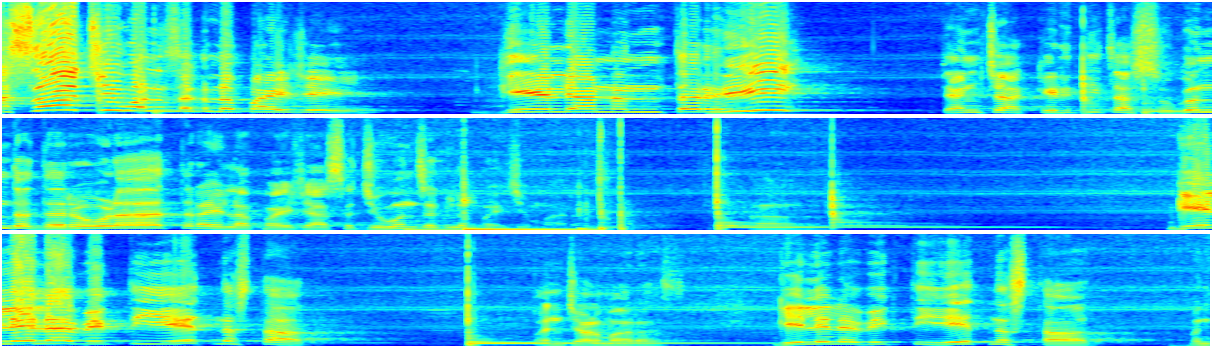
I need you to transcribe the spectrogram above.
असं जीवन जगलं पाहिजे. गेल्यानंतरही त्यांच्या कीर्तीचा सुगंध दरवळत राहिला पाहिजे असं जीवन जगलं पाहिजे महाराज. गेलेल्या व्यक्ती येत नसतात पंचाळ महाराज. गेलेल्या व्यक्ती येत नसतात पण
